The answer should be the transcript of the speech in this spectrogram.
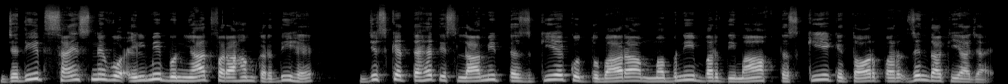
جدید سائنس نے وہ علمی بنیاد فراہم کر دی ہے، جس کے تحت اسلامی تزکیے کو دوبارہ مبنی بر دماغ تزکیے کے طور پر زندہ کیا جائے۔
